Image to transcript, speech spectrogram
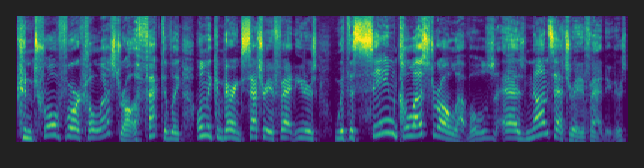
control for cholesterol, effectively only comparing saturated fat eaters with the same cholesterol levels as non-saturated fat eaters,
